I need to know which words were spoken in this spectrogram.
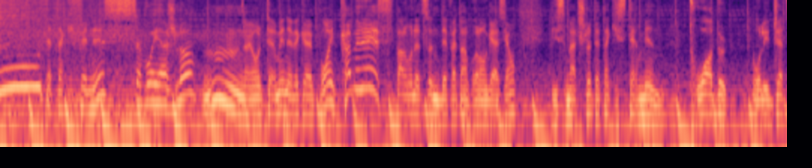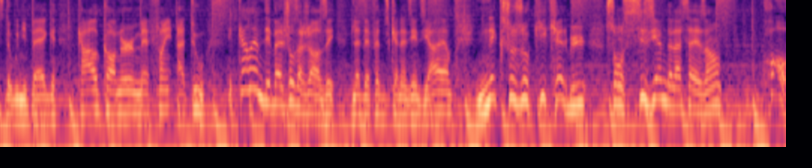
Ouh, t'attends qu'il finisse ce voyage-là? Hum, on le termine avec un point de communiste. Parlons de ça, une défaite en prolongation. Puis ce match-là, t'attends qu'il se termine. 3-2 pour les Jets de Winnipeg. Kyle Connor met fin à tout. A quand même des belles choses à jaser de la défaite du Canadien d'hier. Nick Suzuki, quel but? Son sixième de la saison. Oh!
